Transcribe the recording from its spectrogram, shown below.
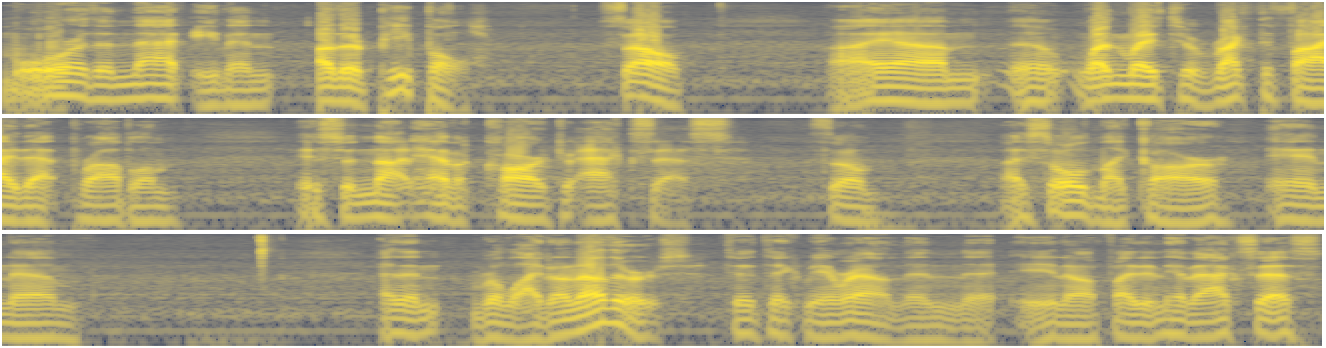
more than that, even other people. So, I um, uh, one way to rectify that problem is to not have a car to access. So, I sold my car and um, and then relied on others to take me around. And uh, you know, if I didn't have access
